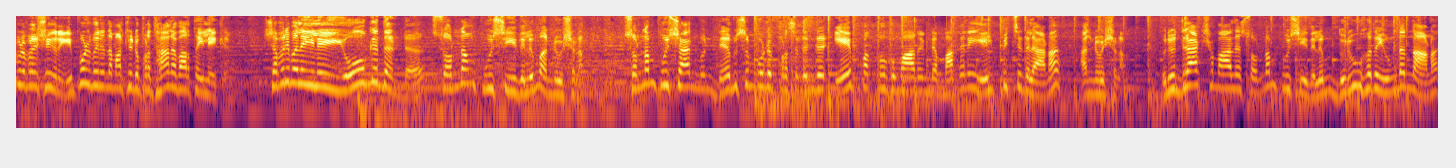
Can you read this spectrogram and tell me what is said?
പ്രിയപ്പെട്ട പ്രേക്ഷകരെ ഇപ്പോൾ വരുന്ന മറ്റൊരു പ്രധാന വാർത്തയിലേക്ക്. ശബരിമലയിലെ യോഗദണ്ഡ് സ്വർണം പൂശിയതിലും അന്വേഷണം. സ്വർണം പൂശാൻ മുൻ ദേവസ്വം ബോർഡ് പ്രസിഡന്റ് എ പത്മകുമാറിന്റെ മകനെ ഏൽപ്പിച്ചതിലാണ് അന്വേഷണം. രുദ്രാക്ഷമാല സ്വർണം പൂശിയതിലും ദുരൂഹതയുണ്ടെന്നാണ്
